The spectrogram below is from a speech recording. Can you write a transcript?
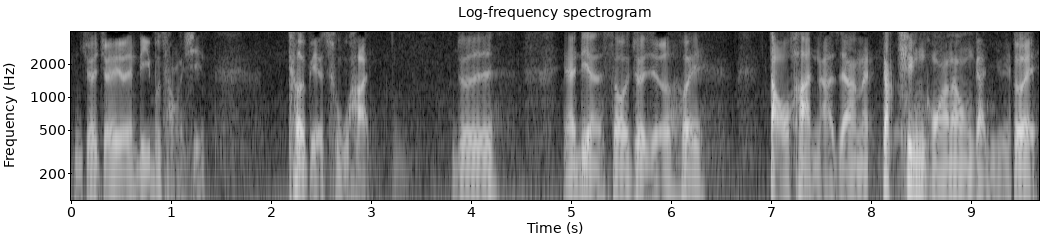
你就会觉得有点力不从心，特别出汗，就是你在练的时候就觉得会盗汗啊，这样那要清光那种感觉，对，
